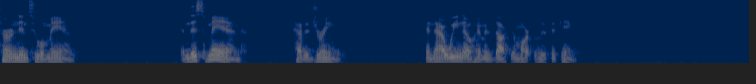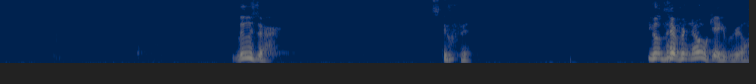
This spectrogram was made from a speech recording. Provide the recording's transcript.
turned into a man. And this man had a dream. And now we know him as Dr. Martin Luther King. Loser. Stupid. You'll never know, Gabriel.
